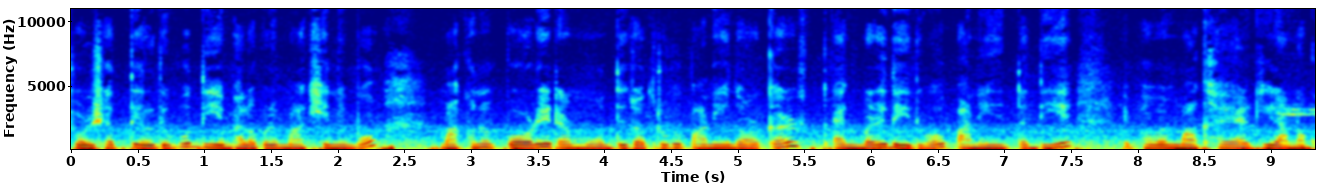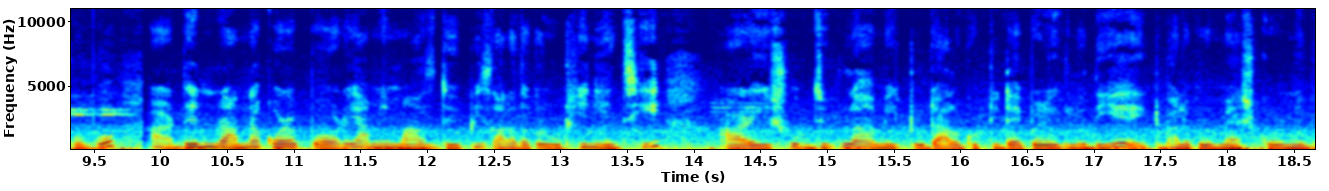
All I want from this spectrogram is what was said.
সরিষার তেল দেবো, দিয়ে ভালো করে মাখিয়ে নেব। মাখানোর পরে এটার মধ্যে যতটুকু পানি দরকার একবারে দিয়ে দেবো। পানিটা দিয়ে এভাবে মাখায় আর কি রান্না করব। আর দেন রান্না করার পরে আমি মাছ দুই পিস আলাদা করে উঠিয়ে নিয়েছি। আর এই সবজিগুলো আমি একটু ডাল ঘুটনি টাইপের এগুলো দিয়ে একটু ভালো করে ম্যাশ করে নেব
